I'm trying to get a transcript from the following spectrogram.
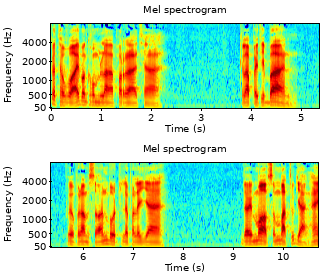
ก็ถวายบังคมลาพระราชา กลับไปที่บ้าน เพื่อพร่ำสอนบุตรและภรรยา โดยมอบสมบัติทุกอย่างให้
